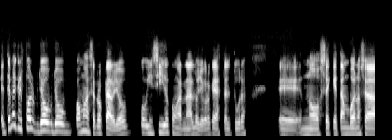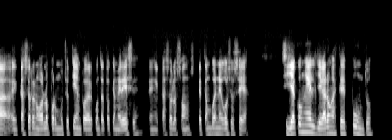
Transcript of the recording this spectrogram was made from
el tema de Chris Paul, yo, yo, vamos a hacerlo claro, yo coincido con Arnaldo, yo creo que a esta altura eh, no sé qué tan bueno sea en caso de renovarlo por mucho tiempo, dar el contrato que merece, en el caso de los Sons, qué tan buen negocio sea. Si ya con él llegaron a este punto, o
